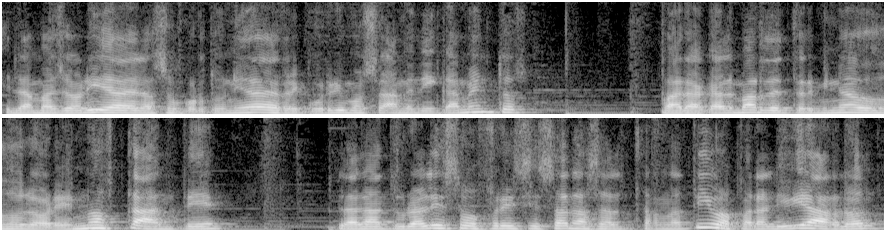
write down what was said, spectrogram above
en la mayoría de las oportunidades recurrimos a medicamentos para calmar determinados dolores. No obstante, la naturaleza ofrece sanas alternativas para aliviarlos,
